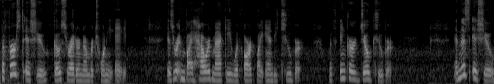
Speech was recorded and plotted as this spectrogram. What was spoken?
The first issue, Ghost Rider number 28, is written by Howard Mackie with art by Andy Kubert, with inker Joe Kubert. In this issue,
